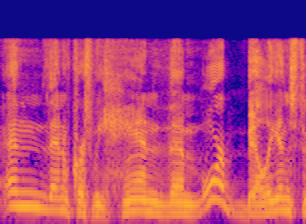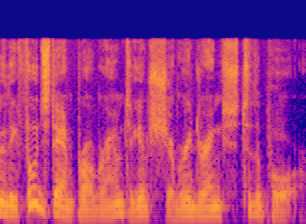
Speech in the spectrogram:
And then, of course, we hand them more billions through the food stamp program to give sugary drinks to the poor.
